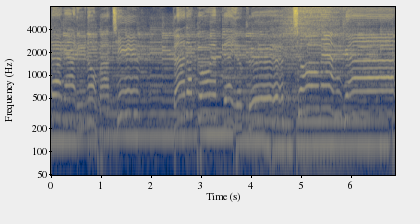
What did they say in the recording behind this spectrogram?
下がりの街ただ越えてゆく少年が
